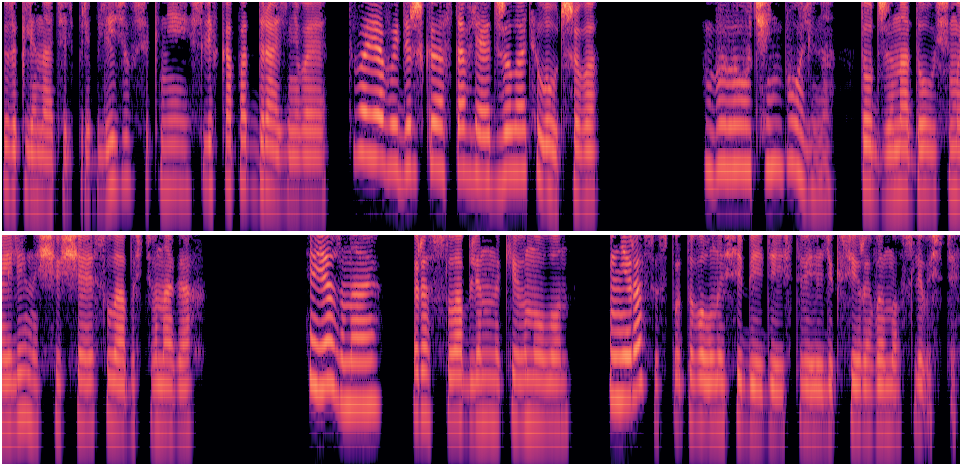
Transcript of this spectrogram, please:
Заклинатель приблизился к ней, слегка поддразнивая. «Твоя выдержка оставляет желать лучшего». «Было очень больно», — тут же надулась Мэйлин, ощущая слабость в ногах. «Я знаю», Расслабленно кивнул он. Не раз испытывал на себе действие эликсира выносливости.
